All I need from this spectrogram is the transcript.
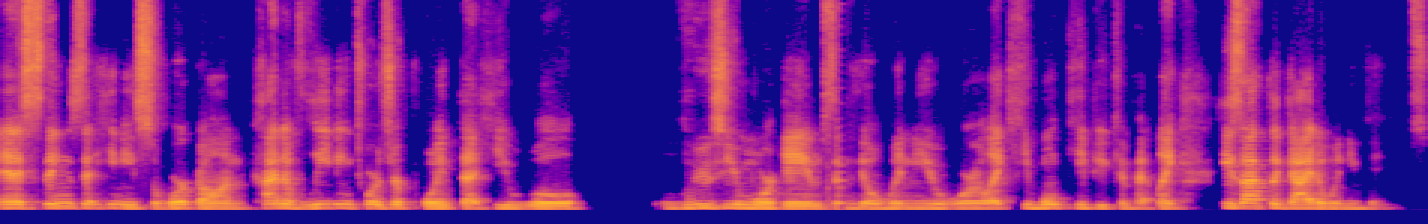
And it's things that he needs to work on, kind of leading towards your point that he will lose you more games than he'll win you, or like he won't keep you competitive. Like he's not the guy to win you games.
